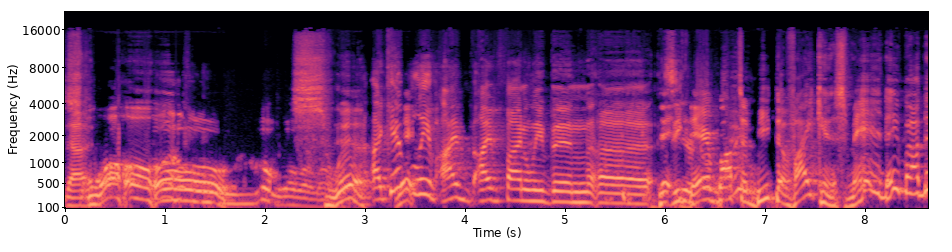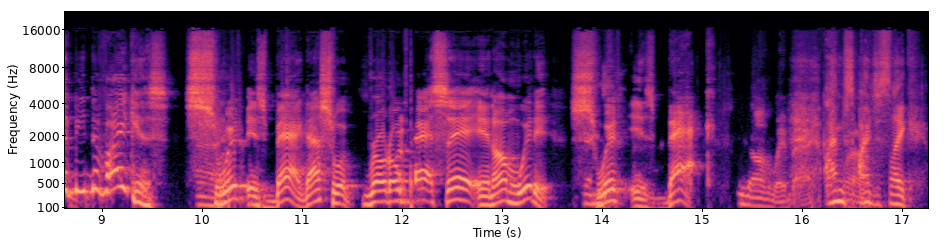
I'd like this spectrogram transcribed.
That- Whoa, Swift! I can't They- believe I've I've finally been uh They, Zeke. they're about to beat the Vikings, man. They about to beat the Vikings. Swift is back. That's what Roto Pat said, and I'm with it. Swift is back. He's all the way back. I'm Wow. I just like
